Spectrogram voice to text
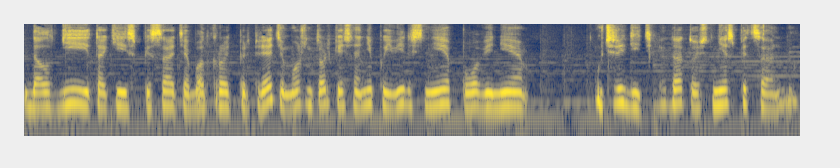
долги такие списать об откроить предприятие можно только если они появились не по вине учредителя, да, то есть не специально.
